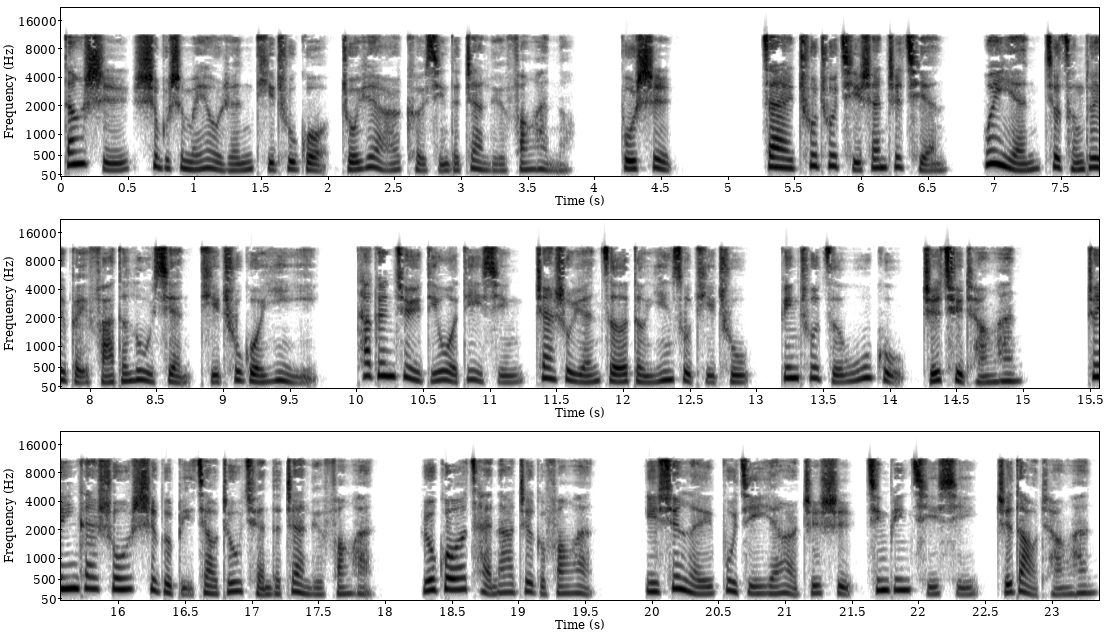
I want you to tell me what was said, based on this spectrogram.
当时是不是没有人提出过卓越而可行的战略方案呢？不是，在初出祁山之前，魏延就曾对北伐的路线提出过异议。他根据敌我地形、战术原则等因素提出。兵出子乌谷，直取长安，这应该说是个比较周全的战略方案。如果采纳这个方案，以迅雷不及掩耳之势精兵奇袭，直捣长安，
